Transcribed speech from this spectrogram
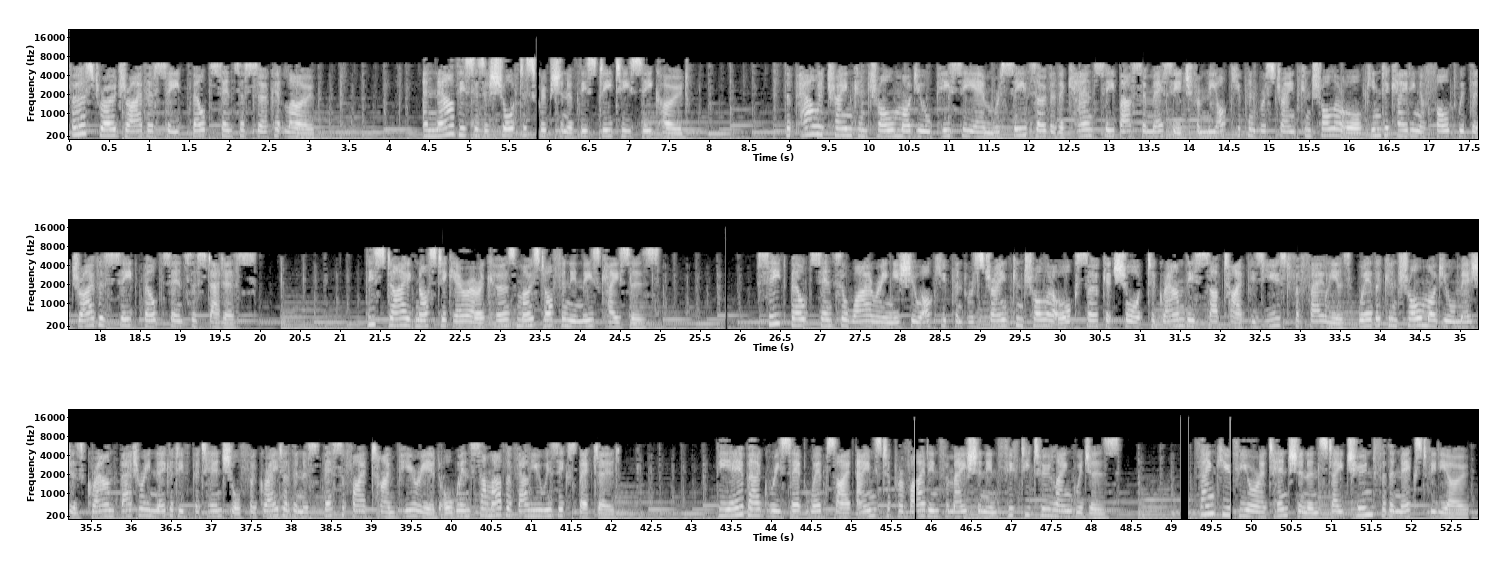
First row driver seat belt sensor circuit low. And now this is a short description of this DTC code. The powertrain control module PCM receives over the CAN-C bus a message from the occupant restraint controller ORC indicating a fault with the driver's seat belt sensor status. This diagnostic error occurs most often in these cases. Seat belt sensor wiring issue occupant restraint controller ORC circuit short to ground This subtype is used for failures, where the control module measures ground battery negative potential for greater than a specified time period or when some other value is expected. The Airbag Reset website aims to provide information in 52 languages. Thank you for your attention and stay tuned for the next video.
